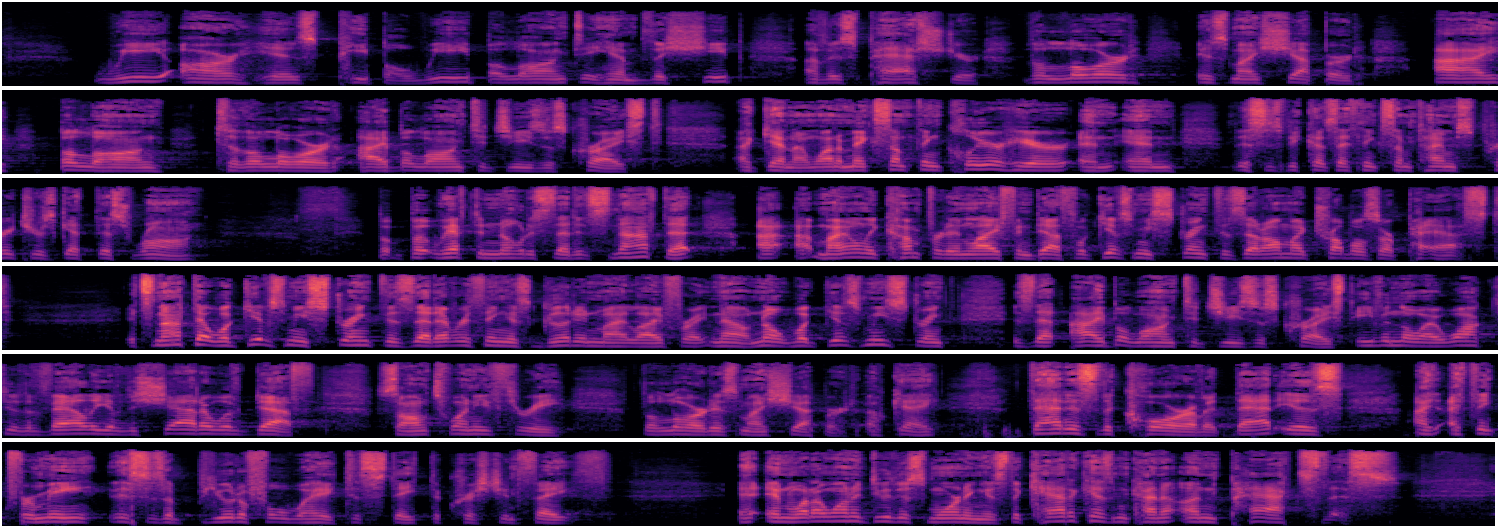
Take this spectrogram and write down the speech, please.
We are his people. We belong to him, the sheep of his pasture. The Lord is my shepherd. I belong to the Lord. I belong to Jesus Christ. Again, I want to make something clear here, and, and this is because I think sometimes preachers get this wrong. But, but we have to notice that it's not that I, my only comfort in life and death, what gives me strength is that all my troubles are past. It's not that what gives me strength is that everything is good in my life right now. No, what gives me strength is that I belong to Jesus Christ. Even though I walk through the valley of the shadow of death, Psalm 23, the Lord is my shepherd, okay? That is the core of it. That is, I, I think for me, this is a beautiful way to state the Christian faith. And, what I want to do this morning is the Catechism kind of unpacks this.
